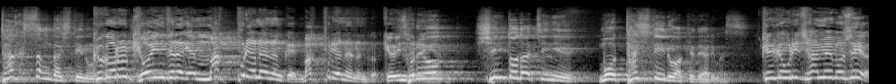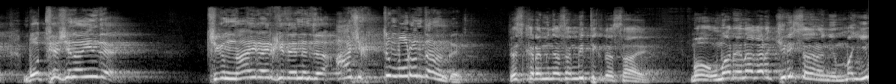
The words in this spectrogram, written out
たくさん出しているのです 그거를 교인들에게 막 뿌려내는 거예요. 막 뿌려내는 거. それを 교인들에게. 信徒たちにもう足しているわけであります。 그러니까 우리 자매 보세요. 모태신앙인데 지금 나이가 이렇게 됐는데 아직도 모른다는 거예요. ですから皆さん見てください。もう生まれながらキリストなのに、まあ、未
